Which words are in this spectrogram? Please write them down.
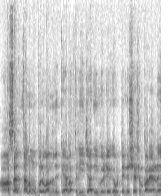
ആ സ്ഥലത്താണ് മുപ്പര് വന്നത് കേരളത്തിൽ ഈ ജാതി വെടിയൊക്കെ വിട്ടതിന് ശേഷം പറയാണ്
